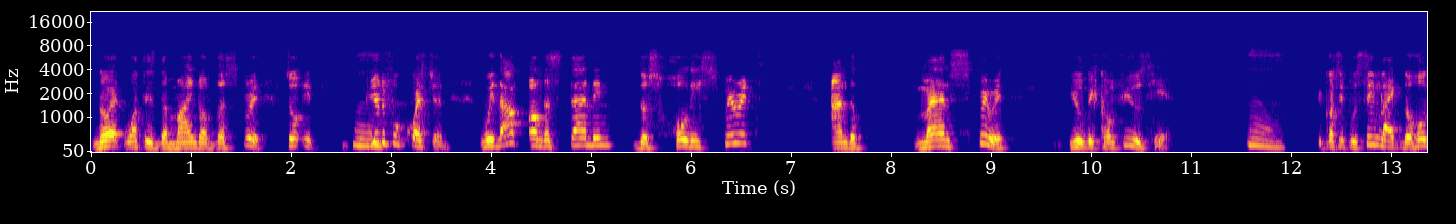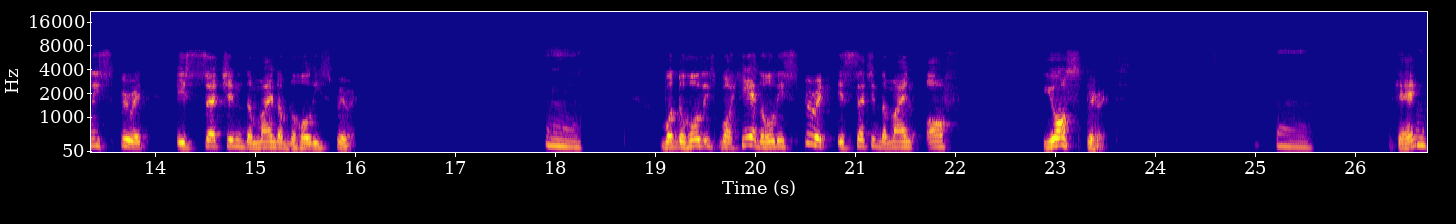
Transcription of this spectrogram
knoweth what is the mind of the Spirit. So, it, mm. beautiful question. Without understanding the Holy Spirit and the man's spirit, you'll be confused here. Mm. Because it will seem like the Holy Spirit is searching the mind of the Holy Spirit. Mm. But the Holy but here the Holy Spirit is searching the mind of your spirit. Mm. Okay?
